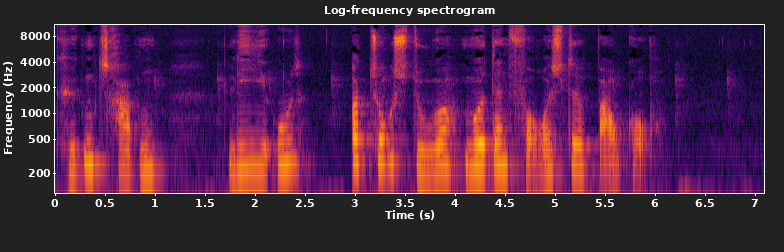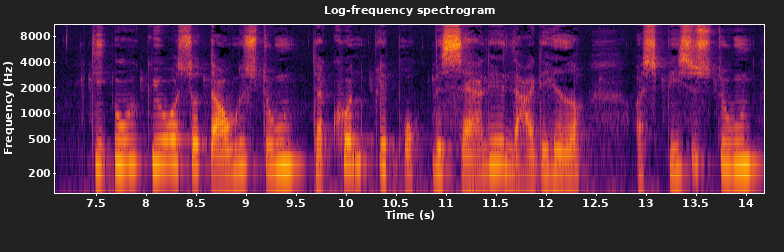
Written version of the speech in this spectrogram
køkkentrappen lige ud og to stuer mod den forreste baggård. De udgjorde så dagligstuen, der kun blev brugt ved særlige lejligheder, og spisestuen,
